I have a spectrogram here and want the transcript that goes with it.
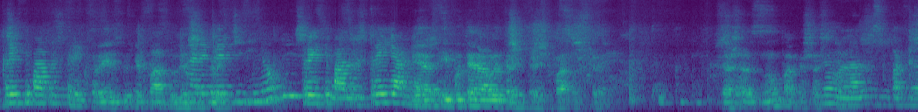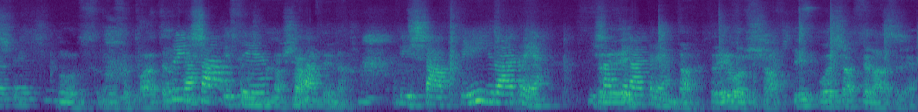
343. 343. Care merge din nou prin 343 iar Iar merge. e puterea lui 3, 343. Și așa, nu? Parcă așa Nu, scrie. la nu sunt partea la trei. Nu, nu se poate. Prin La șapte șapte. sunt. La șapte, da. E șapte, e la a treia. E șapte la a treia. Da, 3 ori 7, ori 7 la a treia.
